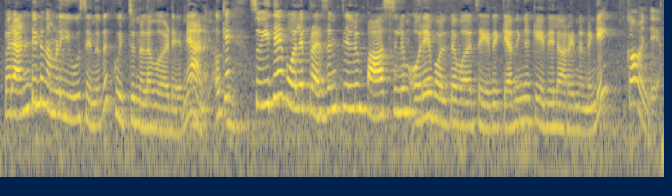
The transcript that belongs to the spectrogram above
അപ്പൊ രണ്ടിലും നമ്മൾ യൂസ് ചെയ്യുന്നത് ക്വിറ്റ് എന്നുള്ള വേർഡ് തന്നെയാണ്. ഓക്കെ സോ ഇതേപോലെ പ്രസന്റിലും പാസ്റ്റിലും ഒരേപോലത്തെ വേർഡ്സ് ഏതൊക്കെയാണ് നിങ്ങൾക്ക് ഏതെങ്കിലും അറിയുന്നുണ്ടെങ്കിൽ കമന്റ് ചെയ്യാം.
